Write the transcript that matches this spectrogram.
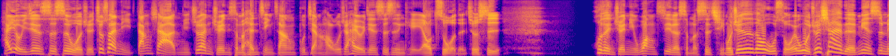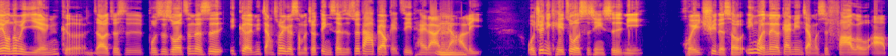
还有一件事是，我觉得就算你当下，你就算你觉得你什么很紧张，不讲好，我觉得还有一件事是你可以要做的，就是。或者你觉得你忘记了什么事情？我觉得都无所谓。我觉得现在的面试没有那么严格，你知道，就是不是说真的是一个你讲错一个什么就定生死，所以大家不要给自己太大压力。我觉得你可以做的事情是你回去的时候，英文那个概念讲的是 follow up，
